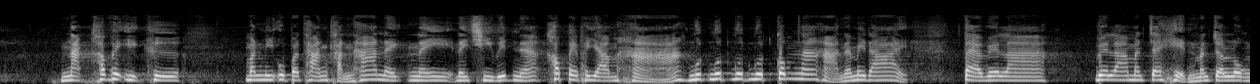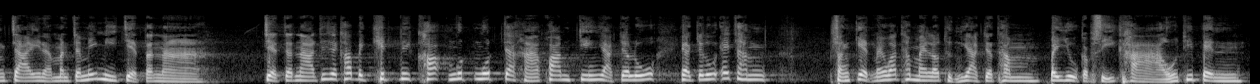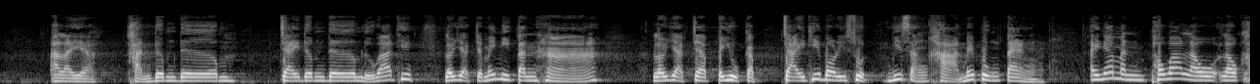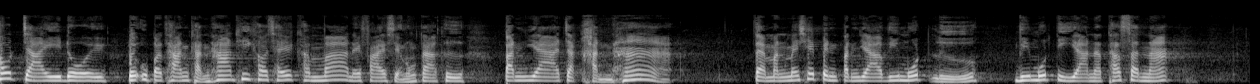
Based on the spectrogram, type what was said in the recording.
หนักเข้าไปอีกคือ มันมีอุปทานขันห้าในในในชีวิตเนี้ยเข้าไปพยายามหางุดงุดงุดงุดก้มหน้าหาเนี่ยไม่ได้ แต่เวลาเวลามันจะเห็นมันจะลงใจเนี่ยมันจะไม่มีเจตนา เจตนาที่จะเข้าไปคิดวิเคราะห์งุดงุดจะหาความจริง อยากจะรู้ อยากจะรู้เอ๊ะทำสังเกตไหมว่าทำไมเราถึงอยากจะทำไปอยู่กับสีขาวที่เป็น อะไรอะขันเดิมๆใจเดิมๆหรือว่าที่เราอยากจะไม่มีตัณหา เราอยากจะไปอยู่กับใจที่บริสุทธิ์วิสังขารไม่ปรุงแต่งไอเนี้ยมันเพราะว่าเราเราเข้าใจโดยโดยอุปทานขันห้าที่เขาใช้คำว่าในไฟล์เสียงลวงตาคือ ปัญญาจากขันห้าแต่มันไม่ใช่เป็นปัญญาวิมุตต์หรือวิมุตติญาณทัศนะ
